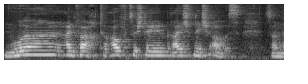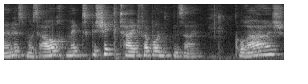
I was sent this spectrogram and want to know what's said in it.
Nur einfach aufzustehen reicht nicht aus, sondern es muss auch mit Geschicktheit verbunden sein. Courage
